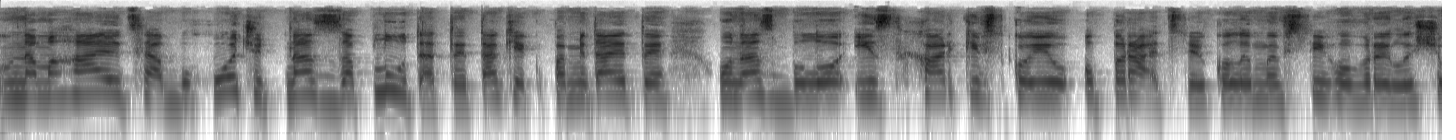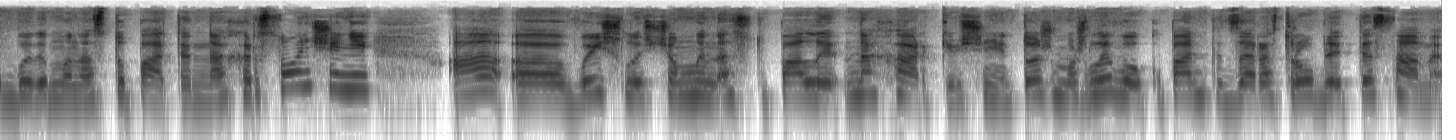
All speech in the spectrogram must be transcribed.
намагаються або хочуть нас заплутати. Так як пам'ятаєте, у нас було із харківською операцією, коли ми всі говорили, що будемо наступати на Херсонщині. А е, вийшло, що ми наступали на Харківщині. Тож, можливо, окупанти зараз роблять те саме.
